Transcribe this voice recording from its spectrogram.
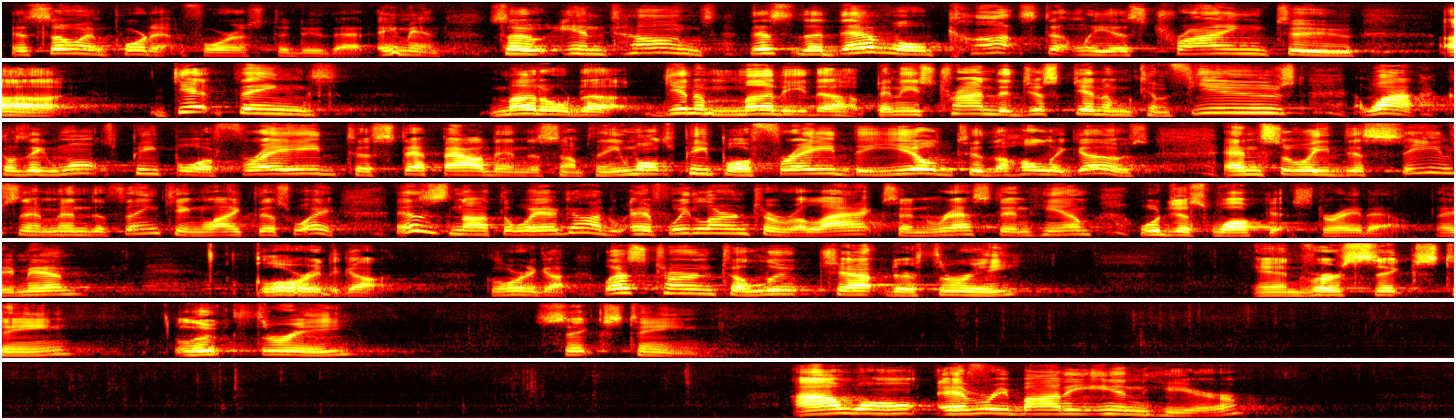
It's so important for us to do that. Amen. So in tongues, this the devil constantly is trying to uh, get things muddled up, get them muddied up, and he's trying to just get them confused. Why? Because he wants people afraid to step out into something. He wants people afraid to yield to the Holy Ghost. And so he deceives them into thinking like this way. This is not the way of God. If we learn to relax and rest in him, we'll just walk it straight out. Amen? Amen. Glory to God. Glory to God. Let's turn to Luke chapter 3 and verse 16. Luke 3 16. I want everybody in here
